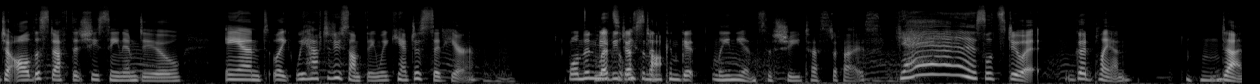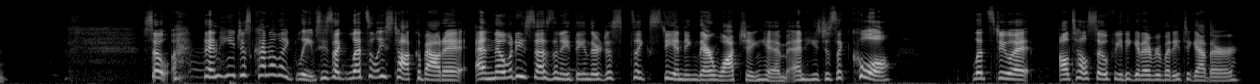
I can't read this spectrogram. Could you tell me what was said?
to all the stuff that she's seen him do and like we have to do something we can't just sit here Well, then Let's maybe Jessamine can get lenience if she testifies. yes let's do it good plan Mm-hmm. done so then he just kind of like leaves he's like let's at least talk about it and nobody says anything they're just like standing there watching him and he's just like cool let's do it i'll tell sophie to get everybody together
